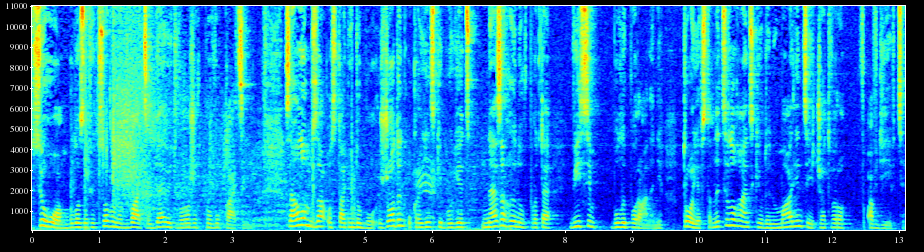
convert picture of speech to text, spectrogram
Всього було зафіксовано 29 ворожих провокацій. Загалом за останню добу жоден український боєць не загинув, проте вісім були поранені. Троє в станиці Луганській, один в Мар'їнці і четверо в Авдіївці.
